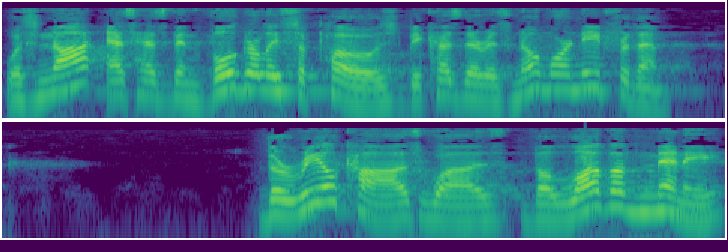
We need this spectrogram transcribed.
was not as has been vulgarly supposed because there is no more need for them. The real cause was the love of many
